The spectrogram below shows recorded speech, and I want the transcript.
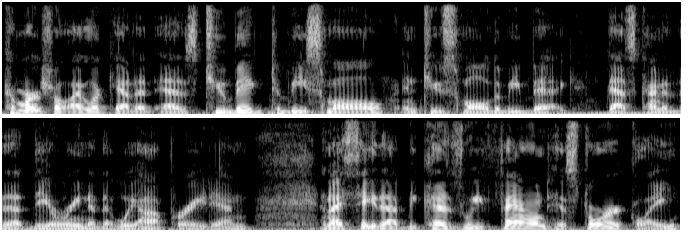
commercial, I look at it as too big to be small and too small to be big. That's kind of the, the arena that we operate in. And I say that because we found historically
